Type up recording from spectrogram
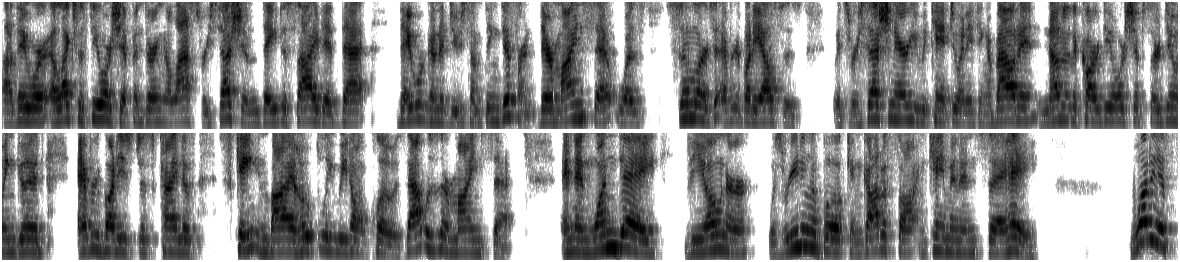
uh, they were a Lexus dealership and during the last recession, they decided that they were going to do something different. Their mindset was similar to everybody else's. It's recessionary. We can't do anything about it. None of the car dealerships are doing good. Everybody's just kind of skating by. Hopefully, we don't close. That was their mindset. And then one day, the owner was reading a book and got a thought and came in and say, Hey, what if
